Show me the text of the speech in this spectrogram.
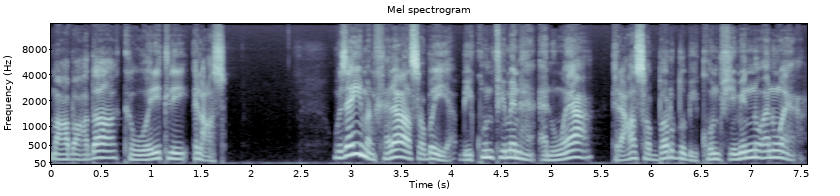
مع بعضها كونت لي العصب. وزي ما الخلايا العصبية بيكون في منها أنواع العصب برضه بيكون في منه أنواع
